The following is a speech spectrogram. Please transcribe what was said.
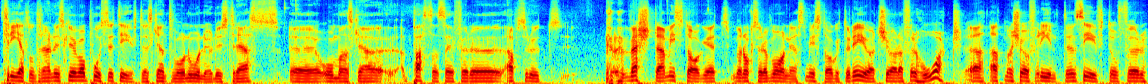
triathlonträning ska ju vara positivt. Det ska inte vara en onödig stress. Eh, och man ska passa sig för det absolut värsta misstaget men också det vanligaste misstaget och det är ju att köra för hårt. Att, att man kör för intensivt och för,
